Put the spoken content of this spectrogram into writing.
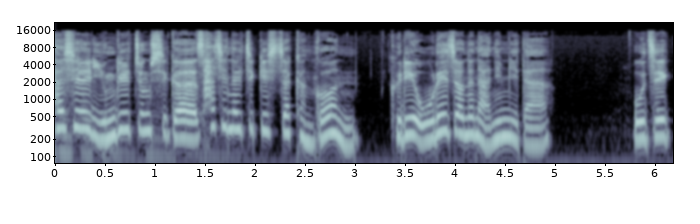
사실 윤길중 씨가 사진을 찍기 시작한 건 그리 오래전은 아닙니다. 오직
